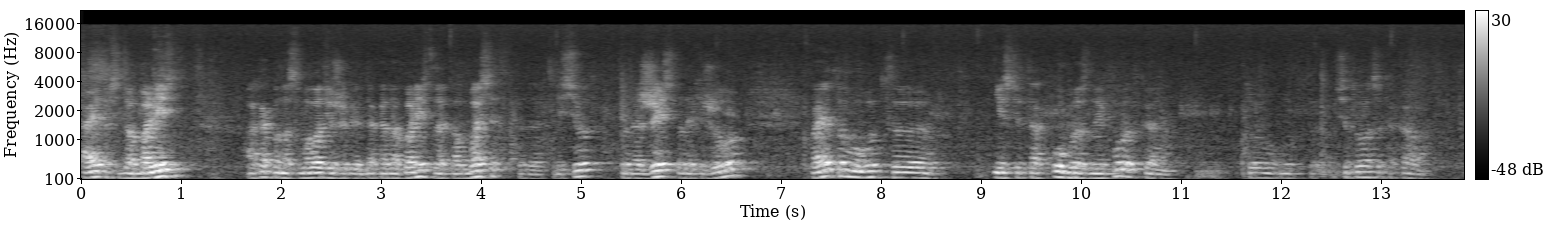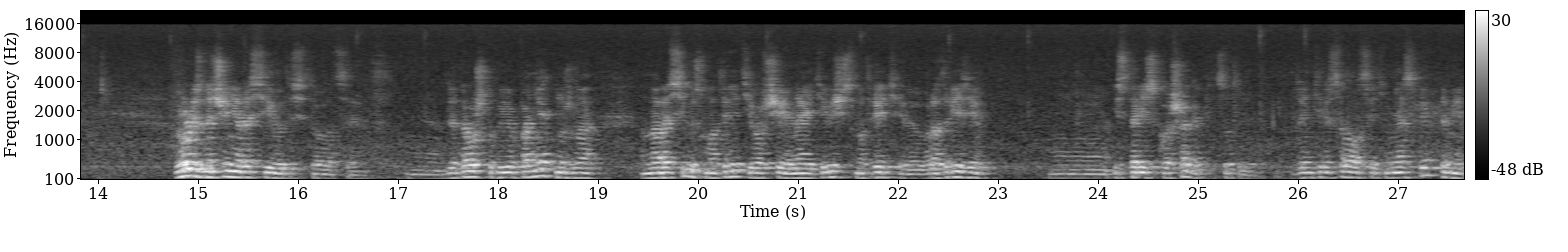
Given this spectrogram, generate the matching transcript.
а это всегда болезнь, а как у нас в молодежи говорят, да, когда болеет, тогда колбасит, тогда трясет, тогда жесть, тогда тяжело. Поэтому вот, э, если так образно и коротко, то вот, э, ситуация такова. Роль и значение России в этой ситуации. Для того, чтобы ее понять, нужно на Россию смотреть и вообще на эти вещи смотреть э, в разрезе исторического шага 500 лет. Заинтересовался этими аспектами,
